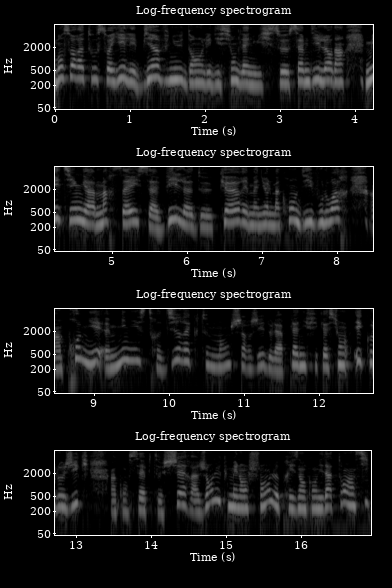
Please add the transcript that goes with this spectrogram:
Bonsoir à tous, soyez les bienvenus dans l'édition de la nuit. Ce samedi, lors d'un meeting à Marseille, sa ville de cœur, Emmanuel Macron dit vouloir un premier ministre directement chargé de la planification écologique, un concept cher à Jean-Luc Mélenchon. Le président candidat tend ainsi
